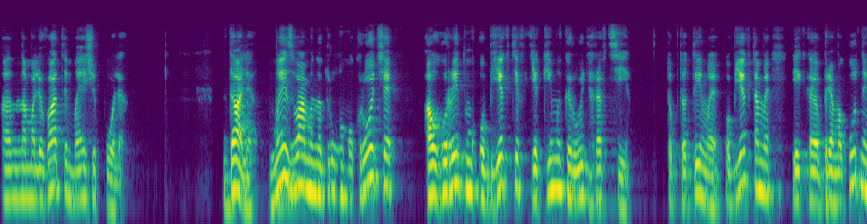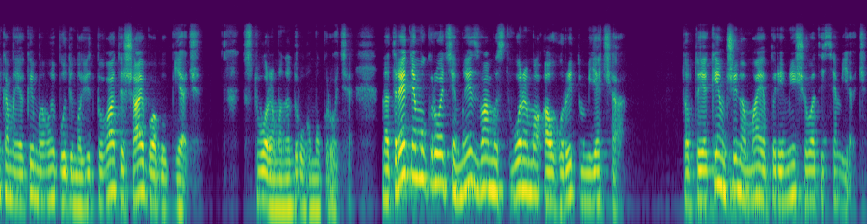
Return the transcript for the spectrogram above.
а намалювати межі поля. Далі, ми з вами на другому кроці алгоритм об'єктів, якими керують гравці. Тобто тими об'єктами, е, прямокутниками, якими ми будемо відбивати шайбу або м'яч. Створимо на другому кроці. На третьому кроці ми з вами створимо алгоритм м'яча. Тобто, яким чином має переміщуватися м'яч.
